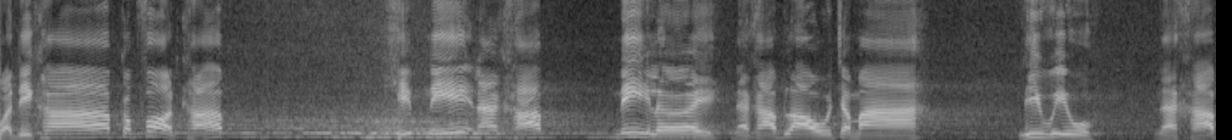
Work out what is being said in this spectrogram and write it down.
สวัสดีครับก๊อฟฟอร์ดครับ คลิปนี้นะครับ นี่เลยนะครับ เราจะมารีวิวนะครับ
